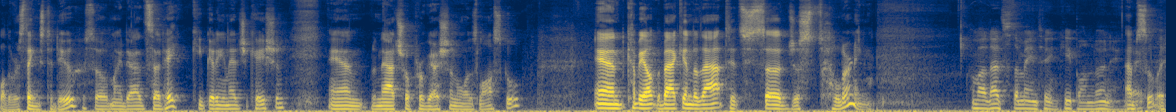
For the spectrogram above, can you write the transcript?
well, there was things to do. So my dad said, hey, keep getting an education. And the natural progression was law school. And coming out the back end of that, it's uh, just learning. Well, that's the main thing. Keep on learning. right? Absolutely.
